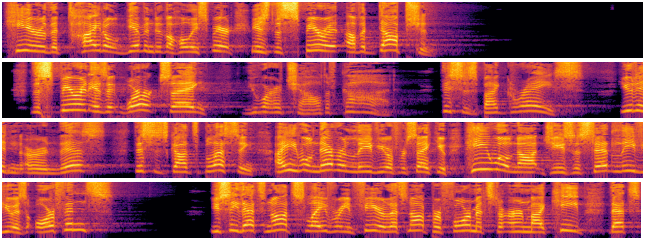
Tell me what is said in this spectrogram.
Here, the title given to the Holy Spirit is the Spirit of adoption. The Spirit is at work saying, You are a child of God. This is by grace. You didn't earn this. This is God's blessing. He will never leave you or forsake you. He will not, Jesus said, leave you as orphans. You see, that's not slavery and fear. That's not performance to earn my keep. That's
